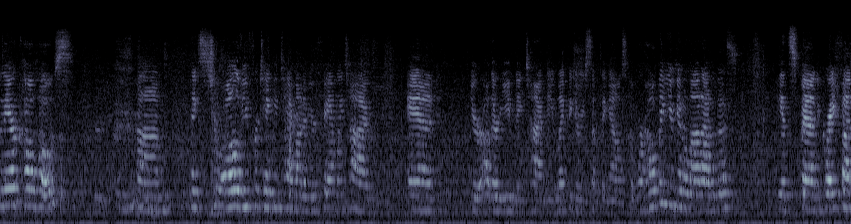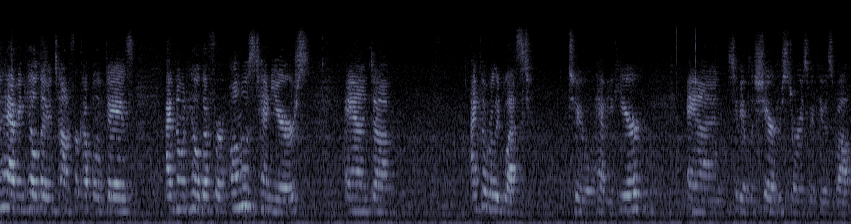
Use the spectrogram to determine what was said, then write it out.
They are co-hosts. Um, Thanks to all of you for taking time out of your family time your other evening time that you might be doing something else. But we're hoping you get a lot out of this. It's been great fun having Hilda in town for a couple of days. I've known Hilda for almost 10 years, and um, I feel really blessed to have you here and to be able to share her stories with you as well.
